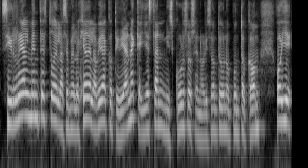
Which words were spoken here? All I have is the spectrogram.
Si realmente esto de la semiología de la vida cotidiana, que ahí están mis cursos en horizonte1.com, oye,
